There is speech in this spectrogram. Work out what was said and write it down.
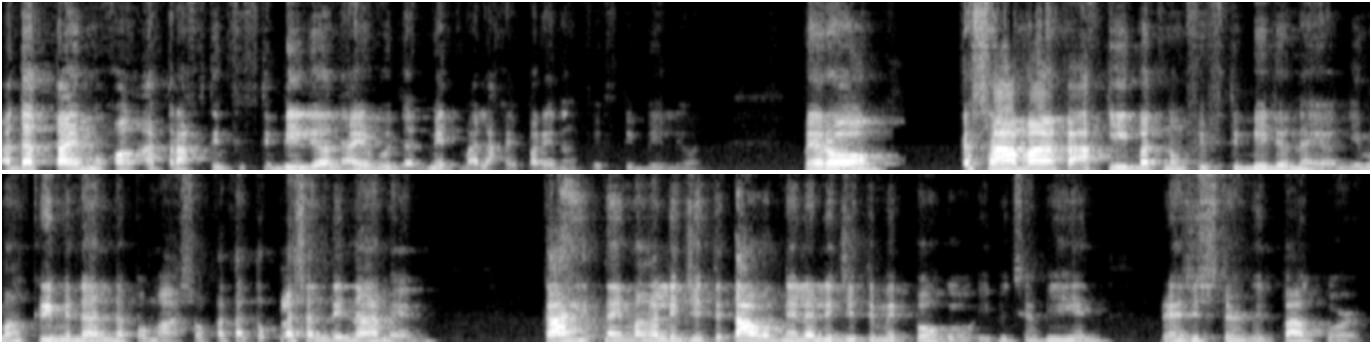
at that time mukhang attractive 50 billion. I would admit malaki pa rin ang 50 billion. Pero mm-hmm. kasama kaakibat ng 50 billion na 'yon, yung mga kriminal na pumasok. At natuklasan din namin kahit na yung mga legit tawag nila legitimate pogo, ibig sabihin registered with PAGCOR,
